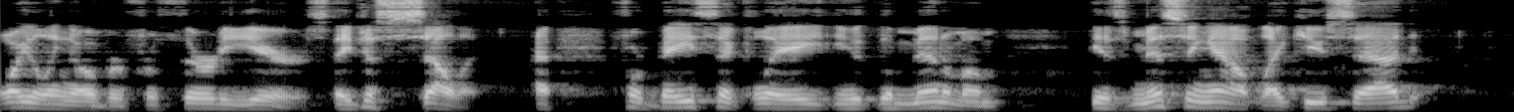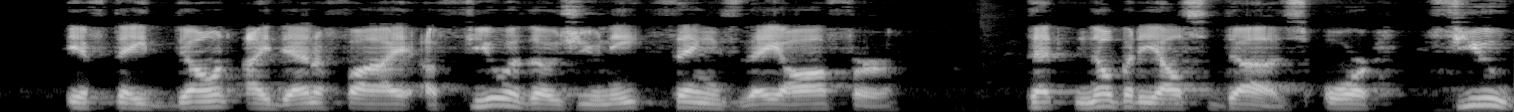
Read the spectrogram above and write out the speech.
toiling over for 30 years, they just sell it for basically the minimum is missing out, like you said, if they don't identify a few of those unique things they offer that nobody else does or few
